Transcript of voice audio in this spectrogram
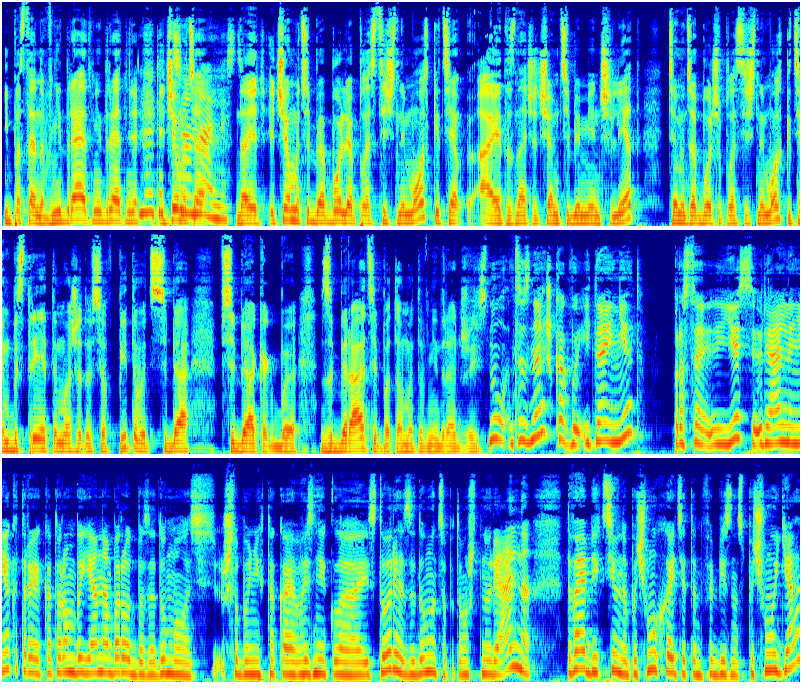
и постоянно внедряет, внедряет, внедряет. Ну, и чем у тебя, да, и, и чем у тебя более пластичный мозг, и тем, а это значит, чем тебе меньше лет, тем у тебя больше пластичный мозг, и тем быстрее ты можешь это все впитывать в себя, в себя как бы забирать, и потом это внедрять в жизнь. Ну, ты знаешь, как бы и да, и нет, Просто есть реально некоторые, которым бы я, наоборот, бы задумалась, чтобы у них такая возникла история, задуматься, потому что, ну, реально, давай объективно, почему хейтит инфобизнес? Почему я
